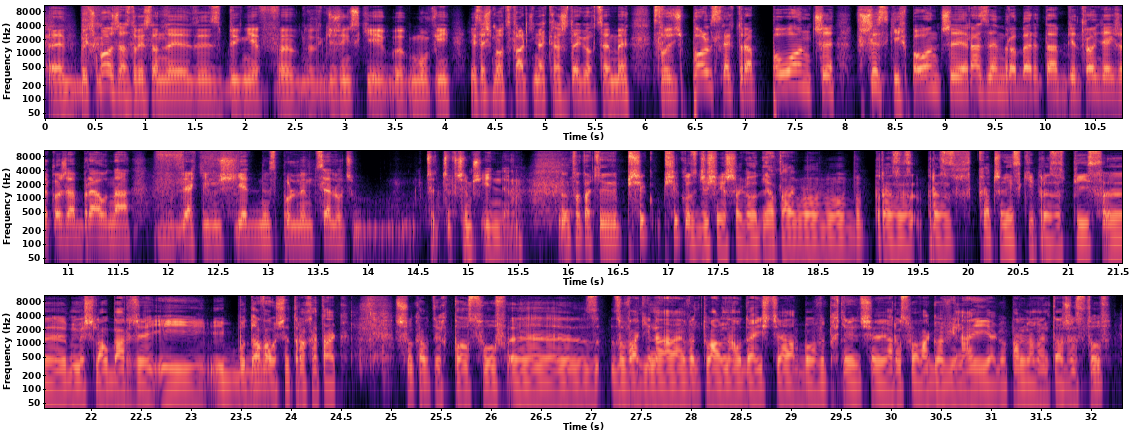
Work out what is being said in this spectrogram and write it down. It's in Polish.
E, być może, a z drugiej strony Zbigniew Giżyński mówi, jesteśmy otwarci na każdego, chcemy stworzyć Polskę, która połączy wszystkich, połączy razem Roberta Biedronia i Grzegorza Brauna w jakimś jednym wspólnym celu, czy czy, czy w czymś innym. No to taki psikus dzisiejszego dnia, tak? Bo, bo, bo prezes, prezes, Kaczyński, prezes PiS y, myślał bardziej i, i, budował się trochę tak, szukał tych posłów y, z, z, uwagi na ewentualne odejście albo wypchnięcie Jarosława Gowina i jego parlamentarzystów.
